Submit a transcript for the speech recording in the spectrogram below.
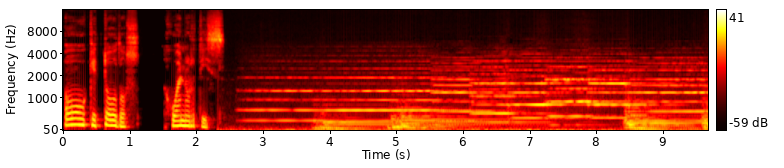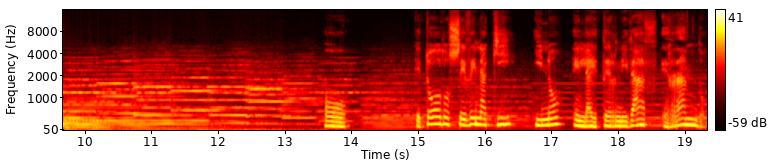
Oh, que todos, Juan Ortiz. Oh, que todos se den aquí y no en la eternidad errando.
